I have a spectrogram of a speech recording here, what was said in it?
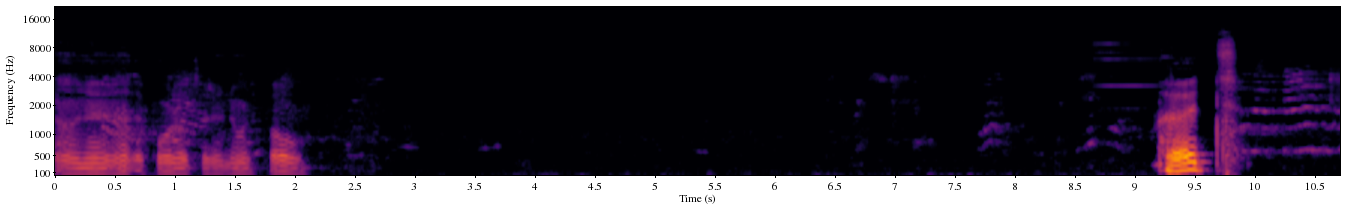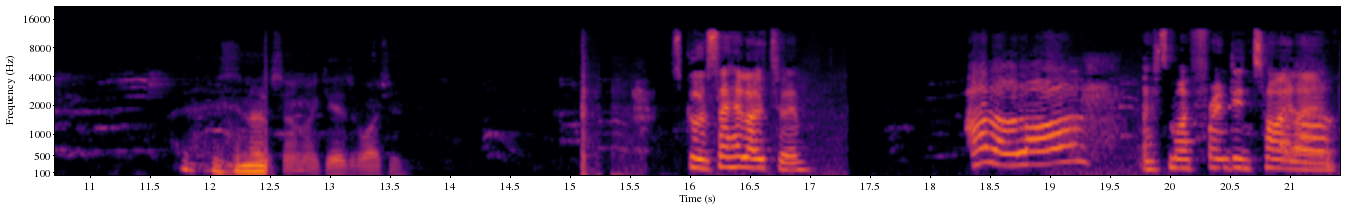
Oh no, not the portal to the North Pole. Good. It's not That's something my kids watching. Let's go and say hello to him. Hello, love. That's my friend in Thailand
